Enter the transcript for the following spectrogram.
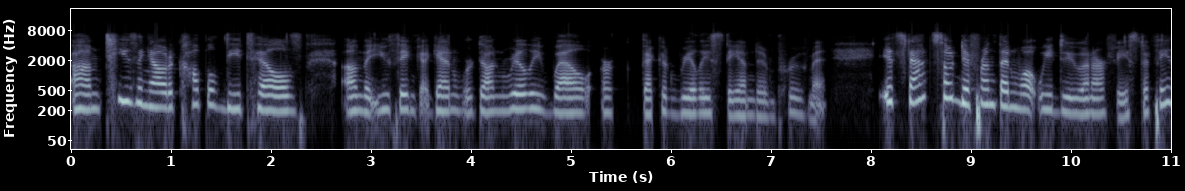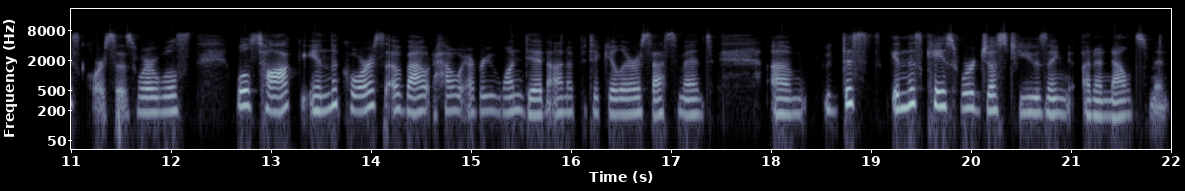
um, teasing out a couple details um, that you think, again, were done really well or that could really stand improvement. It's not so different than what we do in our face-to-face -face courses where we'll, we'll talk in the course about how everyone did on a particular assessment. Um, this, in this case, we're just using an announcement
